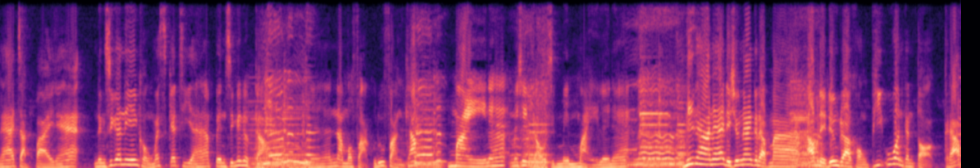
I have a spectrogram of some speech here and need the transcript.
นะฮะจัดไปนะฮะหนึ่งซิงเกิลนี้ของ m a s k e t ฮะเป็นซิงเกิลเก่าๆนะฮะนำมาฝากคุณผู้ฟังครับใหม่นะฮะไม่ใช่เก่าสิใหม่ๆเลยนะฮะนิทานนะฮะเดี๋ยวช่วงหน้ากลับมาอัปเดตเรื่องราวของพี่อ้วนกันต่อครับ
